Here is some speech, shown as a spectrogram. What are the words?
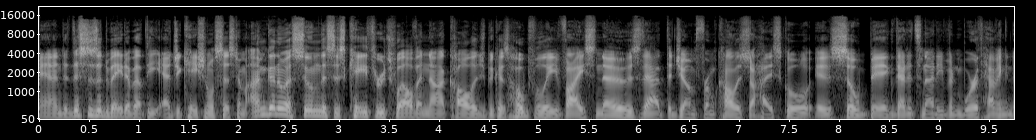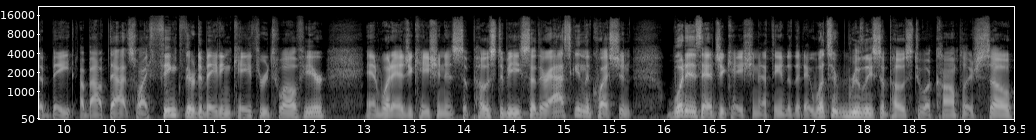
and this is a debate about the educational system. I'm going to assume this is K through 12 and not college because hopefully Vice knows that the jump from college to high school is so big that it's not even worth having a debate about that. So I think they're debating K through 12 here and what education is supposed to be. So they're asking the question, what is education at the end of the day? What's it really supposed to accomplish? So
